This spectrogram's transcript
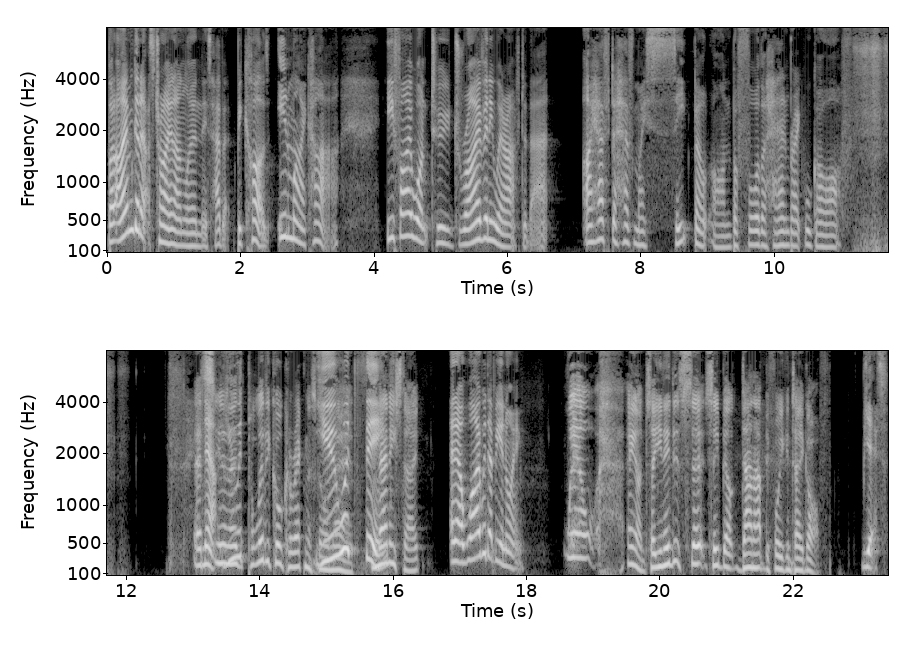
but I'm going to try and unlearn this habit because in my car, if I want to drive anywhere after that, I have to have my seatbelt on before the handbrake will go off. That's, Now, you, know, you would- political correctness. you would think- nanny state. And now, why would that be annoying? Well, hang on. So you need this seatbelt done up before you can take off. Yes.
